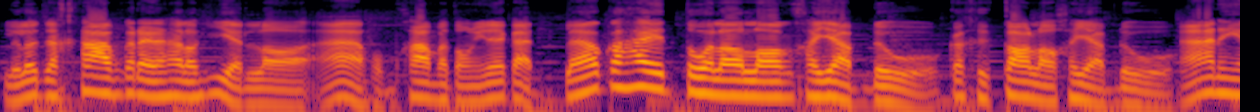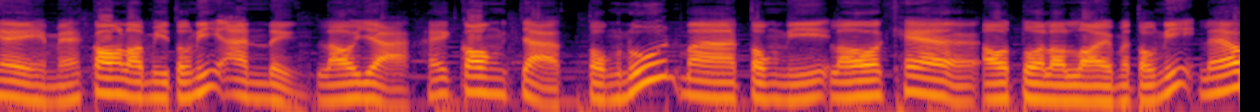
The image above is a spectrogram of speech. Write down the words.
หรือเราจะข้ามก็ได้นะถ้าเราขี้เกียจรอ อ่า ผมข้ามมาตรงนี้แล้วกัน แล้วก็ให้ตัวเราลองขยับดู ก็คือกล้องเราขยับดู อ่า นี่ไง เห็นไหมกล้องเรามีตรงนี้อันหนึ่ง เราอยากให้กล้องจากตรงนู้นมาตรงนี้ เราก็แค่เอาตัวเราลอยมาตรงนี้ แล้ว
